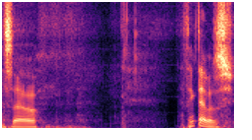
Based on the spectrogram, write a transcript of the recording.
So I think that was.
